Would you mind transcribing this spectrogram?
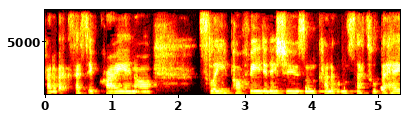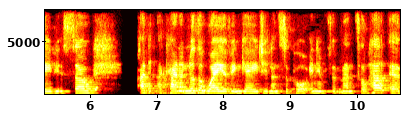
kind of excessive crying or sleep or feeding issues and kind of unsettled behaviours. So a, kind of another way of engaging and supporting infant mental health uh,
